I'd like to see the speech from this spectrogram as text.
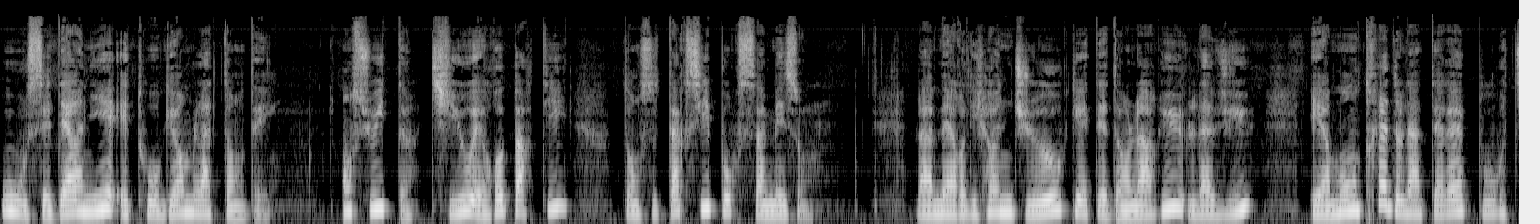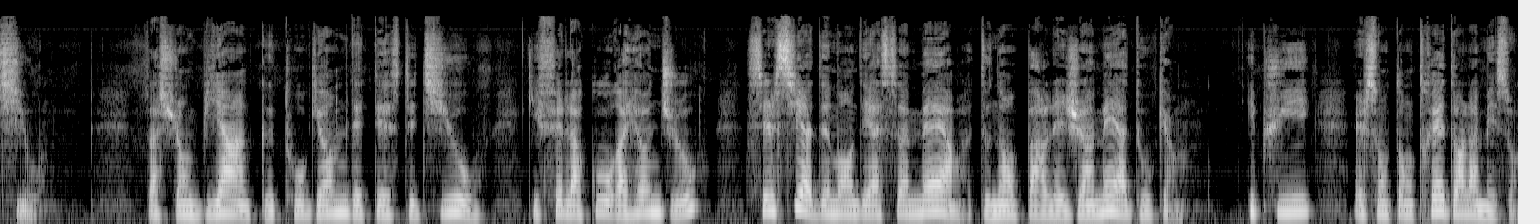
où ces derniers et Togyum l'attendaient. Ensuite, Chiu est reparti dans ce taxi pour sa maison. La mère de qui était dans la rue, l'a vu et a montré de l'intérêt pour Chiu. Sachant bien que Togyum déteste Chiu, qui fait la cour à Hyunju, celle-ci a demandé à sa mère de n'en parler jamais à Togyum. Et puis, elles sont entrées dans la maison.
